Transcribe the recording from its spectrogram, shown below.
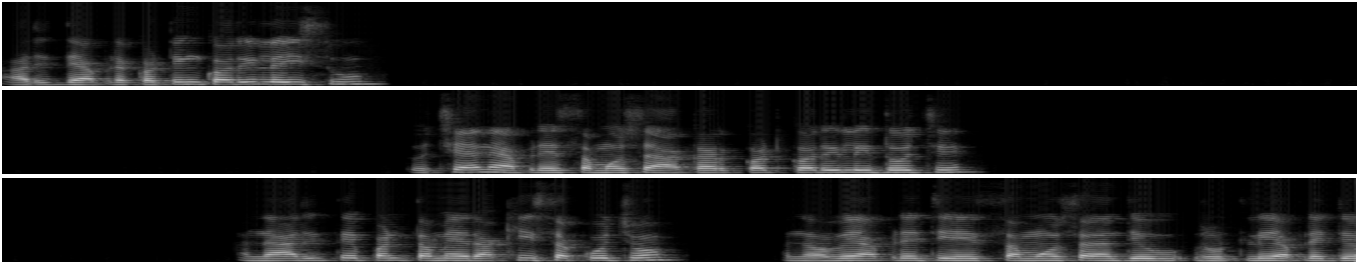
આ રીતે આપણે કટિંગ કરી લઈશું. તો છે ને, આપણે સમોસા આકાર કટ કરી લીધો છે. અને આ રીતે પણ તમે રાખી શકો છો. અને હવે આપણે જે સમોસા, જે રોટલી આપણે જે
